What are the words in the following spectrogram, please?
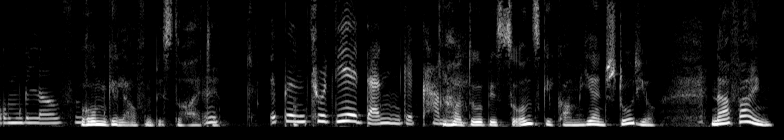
rumgelaufen. Rumgelaufen bist du heute. Ich bin zu dir dann gekommen. Oh, du bist zu uns gekommen, hier ins Studio. Na fein.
